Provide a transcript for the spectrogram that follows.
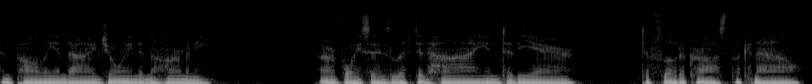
and Polly and I joined in the harmony, our voices lifted high into the air to float across the canal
